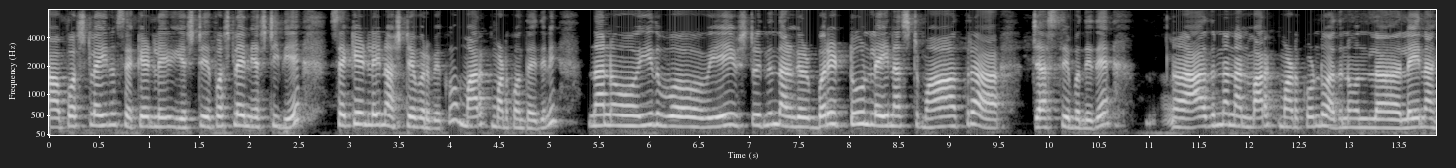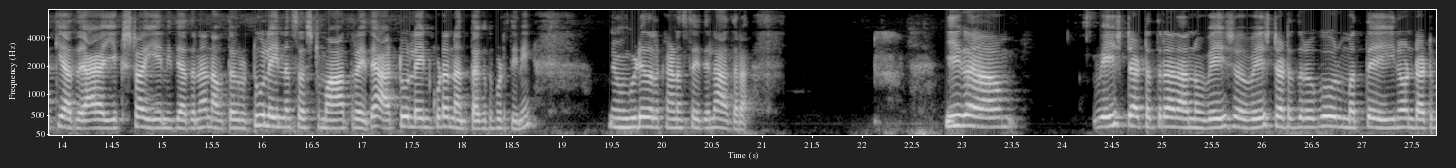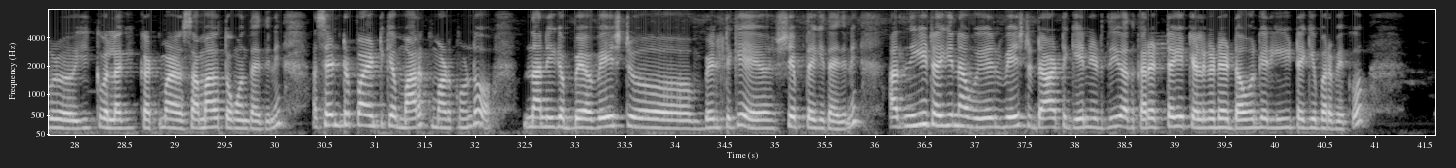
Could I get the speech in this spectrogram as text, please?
ಆ ಫಸ್ಟ್ ಲೈನ್ ಸೆಕೆಂಡ್ ಲೈನ್ ಎಷ್ಟು ಫಸ್ಟ್ ಲೈನ್ ಎಷ್ಟಿದೆ ಸೆಕೆಂಡ್ ಲೈನು ಅಷ್ಟೇ ಬರಬೇಕು. ಮಾರ್ಕ್ ಮಾಡ್ಕೊತಾ ಇದ್ದೀನಿ. ನಾನು ಇದು ಇಷ್ಟದಿಂದ ನನಗೆ ಬರೀ ಟೂ ಲೈನ್ ಅಷ್ಟು ಮಾತ್ರ ಜಾಸ್ತಿ ಬಂದಿದೆ. ಅದನ್ನು ನಾನು ಮಾರ್ಕ್ ಮಾಡಿಕೊಂಡು ಅದನ್ನು ಒಂದು ಲೈನ್ ಹಾಕಿ, ಅದು ಎಕ್ಸ್ಟ್ರಾ ಏನಿದೆ ಅದನ್ನು ನಾವು ತೆಗೆದು ಟೂ ಲೈನಸ್ ಅಷ್ಟು ಮಾತ್ರ ಇದೆ. ಆ ಟೂ ಲೈನ್ ಕೂಡ ನಾನು ತೆಗೆದುಬಿಡ್ತೀನಿ. ನಿಮ್ಮ ವಿಡಿಯೋದಲ್ಲಿ ಕಾಣಿಸ್ತಾ ಇದೆಯಲ್ಲ ಆ ಥರ. ಈಗ ವೇಸ್ಟ್ ಡಾಟ್ ಹತ್ರ ನಾನು ವೇಸ್ಟ್ ವೇಸ್ಟ್ ಡಾಟ್ ಹತ್ರಗೂ ಮತ್ತು ಇನ್ನೊಂದು ಡಾಟ್ಗಳು ಈಕ್ವಲ್ ಆಗಿ ಕಟ್ ಮಾ, ಸಮ ತೊಗೊತಾ ಇದ್ದೀನಿ. ಆ ಸೆಂಟ್ರ್ ಪಾಯಿಂಟ್ಗೆ ಮಾರ್ಕ್ ಮಾಡಿಕೊಂಡು ನಾನೀಗ ಬೆ ವೇಸ್ಟ್ ಬೆಲ್ಟ್ಗೆ ಶೇಪ್ ತೆಗಿತಾ ಇದ್ದೀನಿ. ಅದು ನೀಟಾಗಿ ನಾವು ಏನು ವೇಸ್ಟ್ ಡಾಟ್ಗೆ ಏನು ಹಿಡ್ದೀವಿ ಅದು ಕರೆಕ್ಟಾಗಿ ಕೆಳಗಡೆ ಡೌನ್ಗೆ ನೀಟಾಗಿ ಬರಬೇಕು.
